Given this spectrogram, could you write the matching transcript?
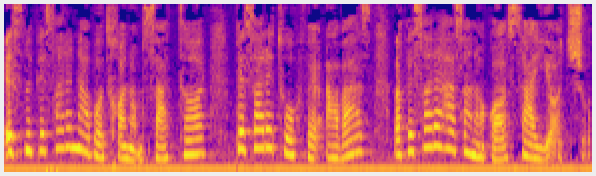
اسم پسر نبات خانم ستار پسر تحفه عوض و پسر حسن آقا سیاد شد.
